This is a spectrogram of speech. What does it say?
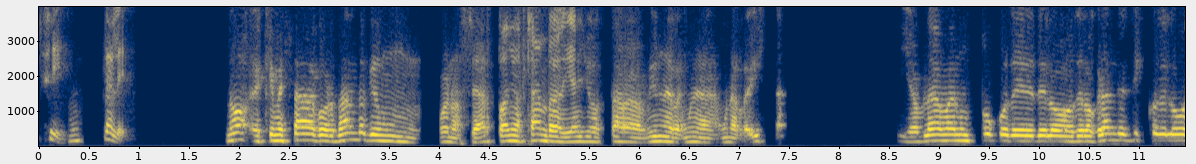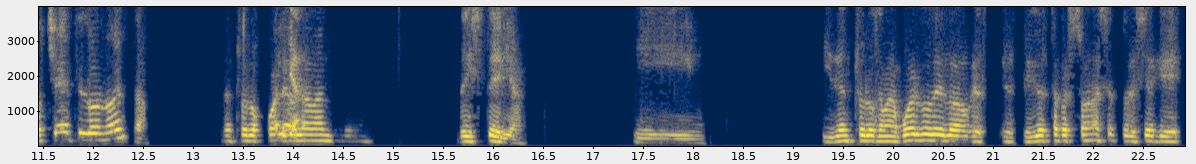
sí. ¿Mm? dale. No, es que me estaba acordando que un, bueno, hace harto años atrás en realidad yo estaba viendo una, revista y hablaban un poco de, los, de los grandes discos de los 80 y de los 90, dentro de los cuales hablaban de, de histeria. Y y dentro de lo que me acuerdo de lo que escribió esta persona, ¿cierto? Decía que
